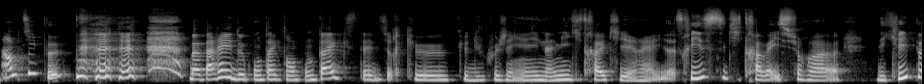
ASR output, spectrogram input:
Un petit peu. bah pareil, de contact en contact, c'est-à-dire que, que du coup j'ai une amie qui, travaille, qui est réalisatrice, qui travaille sur euh, des clips,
